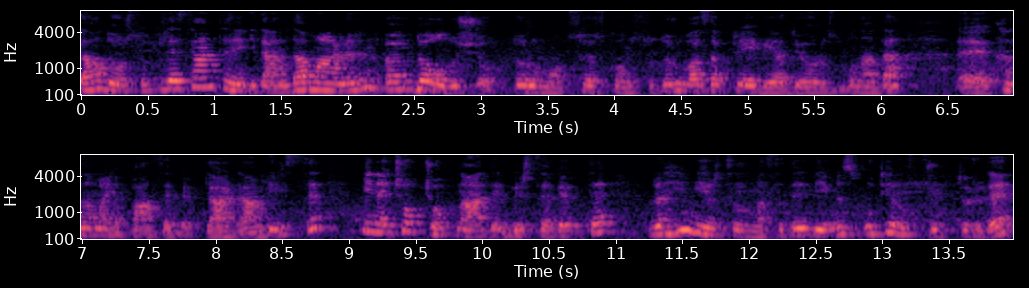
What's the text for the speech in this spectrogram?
daha doğrusu plasentaya giden damarların önde oluşu durumu söz konusudur. Vaza previa diyoruz buna da. Kanama yapan sebeplerden birisi. Yine çok çok nadir bir sebepte rahim yırtılması dediğimiz uterus rüptürü de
